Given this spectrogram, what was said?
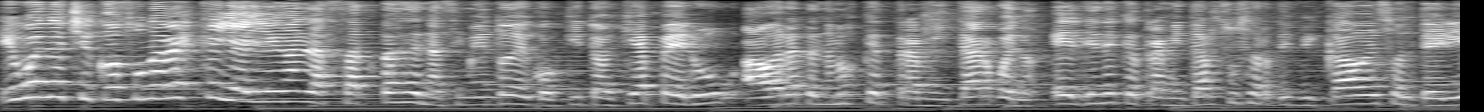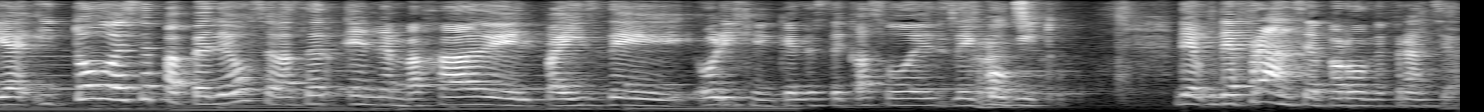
Y bueno chicos, una vez que ya llegan las actas de nacimiento de Coquito aquí a Perú, ahora tenemos que tramitar, bueno, él tiene que tramitar su certificado de soltería y todo ese papeleo se va a hacer en la embajada del país de origen, que en este caso es de Francia. Coquito. De, de Francia, perdón, de Francia.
